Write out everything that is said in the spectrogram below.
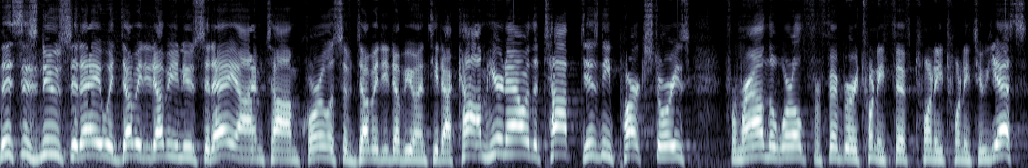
This is News Today with WDW News Today. I'm Tom Corless of WDWNT.com. Here now are the top Disney park stories from around the world for February 25th, 2022. Yes,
